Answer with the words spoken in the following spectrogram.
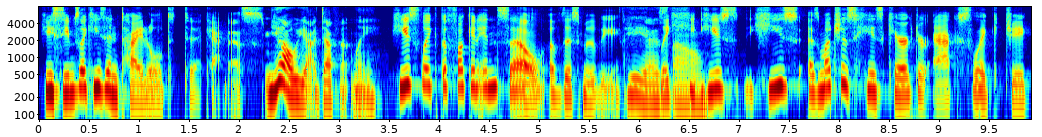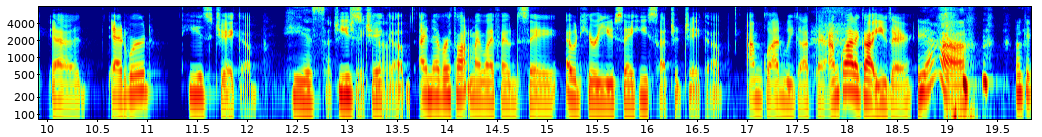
he seems like he's entitled to Katniss. Yeah, oh yeah, definitely. He's like the fucking incel of this movie. He is. like he, he's he's as much as his character acts like Jake uh, Edward, he is Jacob. He is such a He's Jacob. Jacob. I never thought in my life I would say I would hear you say he's such a Jacob. I'm glad we got there. I'm glad I got you there. Yeah. okay.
